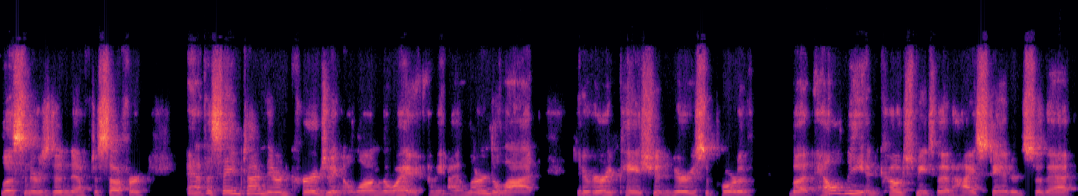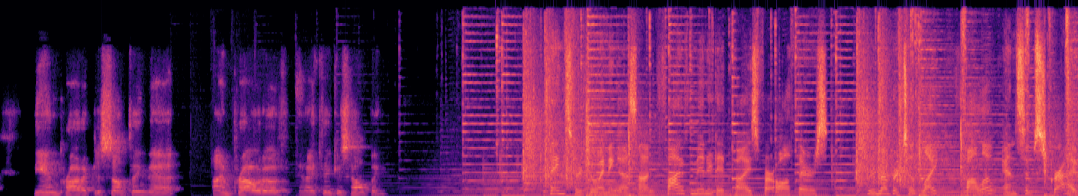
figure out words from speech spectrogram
listeners didn't have to suffer. And at the same time, they're encouraging along the way. I mean, I learned a lot. They're very patient, very supportive but held me and coached me to that high standard so that the end product is something that I'm proud of and I think is helping. Thanks for joining us on 5 Minute Advice for Authors. Remember to like, follow, and subscribe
